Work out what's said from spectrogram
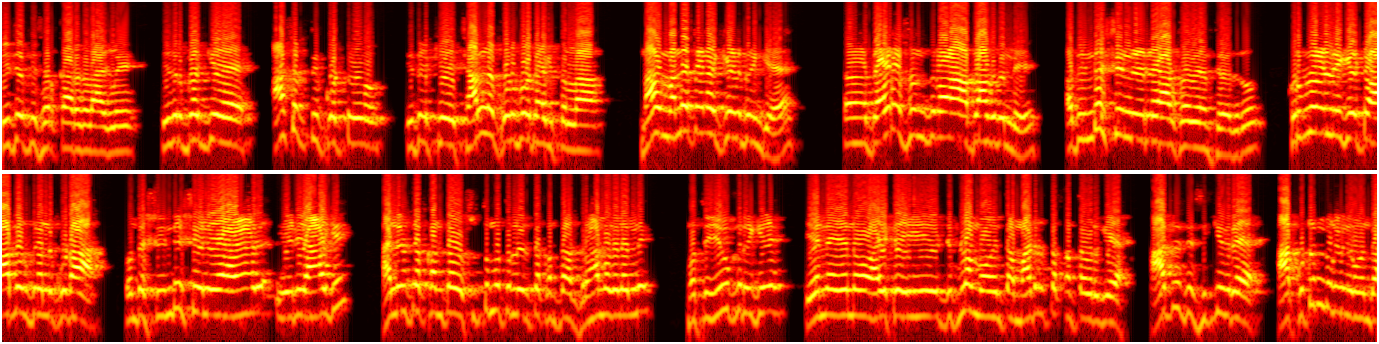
ಬಿಜೆಪಿ ಸರ್ಕಾರಗಳಾಗ್ಲಿ, ಇದ್ರ ಬಗ್ಗೆ ಆಸಕ್ತಿ ಕೊಟ್ಟು ಇದಕ್ಕೆ ಚಾಲನೆ ಕೊಡ್ಬೋದಾಗಿತ್ತಲ್ಲ? ನಾವು ಮೊನ್ನೆ ತನ ಕೇಳಿದಂಗೆ ದೈವಸಂದ್ರ ಆ ಭಾಗದಲ್ಲಿ ಅದು ಇಂಡಸ್ಟ್ರಿಯಲ್ ಏರಿಯಾ ಆಗ್ತದೆ ಅಂತ ಹೇಳಿದ್ರು. ಕುರುಬನಹಳ್ಳಿ ಗೇಟ್ ಆ ಭಾಗದಲ್ಲೂ ಕೂಡ ಒಂದಷ್ಟು ಇಂಡಸ್ಟ್ರಿಯಲ್ ಏರಿಯಾ ಆಗಿ ಅಲ್ಲಿರ್ತಕ್ಕಂಥ ಸುತ್ತಮುತ್ತಲು ಇರ್ತಕ್ಕಂಥ ಗ್ರಾಮಗಳಲ್ಲಿ ಮತ್ತು ಯುವಕರಿಗೆ ಏನೇ ಏನು ಐ ಟಿ ಐ ಡಿಪ್ಲೊಮೊ ಇಂತ ಮಾಡಿರ್ತಕ್ಕಂಥವ್ರಿಗೆ ಆದ್ಯತೆ ಸಿಕ್ಕಿದ್ರೆ ಆ ಕುಟುಂಬಗಳಿಗೆ ಒಂದು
